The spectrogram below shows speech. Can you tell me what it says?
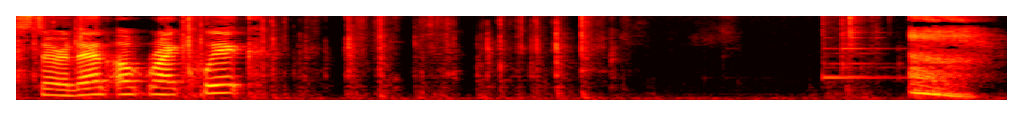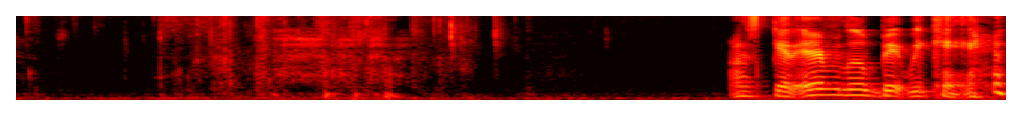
stir that up right quick. Let's get every little bit we can.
